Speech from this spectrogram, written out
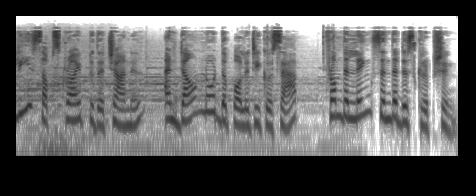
Please subscribe to the channel and download the Politico app from the links in the description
